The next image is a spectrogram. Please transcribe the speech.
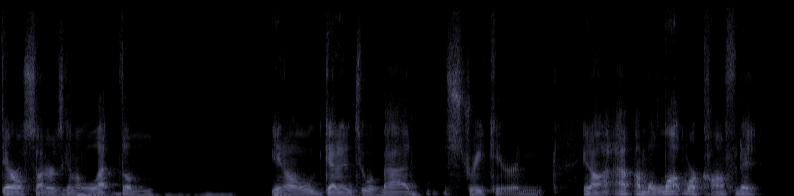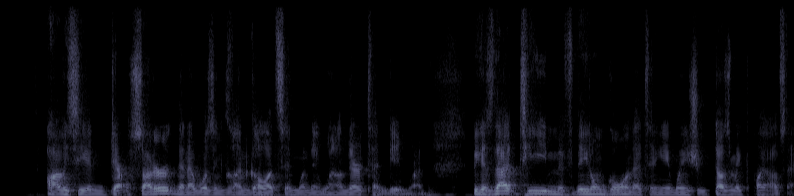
Daryl Sutter is going to let them, you know, get into a bad streak here. And you know, I, I'm a lot more confident, obviously, in Daryl Sutter than I was in Glen Gulutzan when they went on their 10 game run, because that team, if they don't go on that 10 game winning streak, doesn't make the playoffs that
